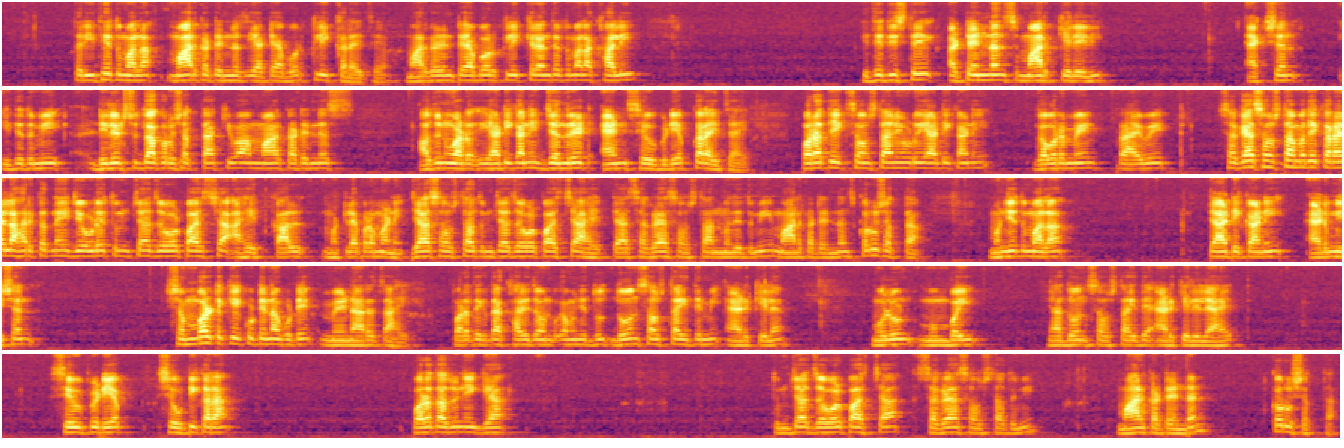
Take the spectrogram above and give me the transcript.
तर इथे तुम्हाला मार्क अटेंडन्स या टॅबवर क्लिक करायचं आहे मार्क अटेंडन्स टॅबवर क्लिक केल्यानंतर तुम्हाला खाली इथे दिसते अटेंडन्स मार्क केलेली. ॲक्शन इथे तुम्ही डिलीटसुद्धा करू शकता किंवा मार्क अटेंडन्स अजून वाढ या ठिकाणी generate and save P D F करायचं आहे. परत एक संस्था निवडू या ठिकाणी. गव्हर्नमेंट प्रायव्हेट सगळ्या संस्थांमध्ये करायला हरकत नाही. जेवढे तुमच्या जवळपासच्या आहेत काल म्हटल्याप्रमाणे ज्या संस्था तुमच्या जवळपासच्या आहेत त्या सगळ्या संस्थांमध्ये तुम्ही मार्क अटेंडन्स करू शकता. म्हणजे तुम्हाला त्या ठिकाणी ॲडमिशन शंभर टक्के कुठे ना कुठे मिळणारच आहे. परत एकदा खाली जाऊन बघा म्हणजे दो दोन संस्था इथे मी ॲड केल्या. मुलुंड मुंबई ह्या दोन संस्था इथे ॲड केलेल्या आहेत. सेव्ह पी डी एफ शेवटी करा. परत अजून एक घ्या. तुमच्या जवळपासच्या सगळ्या संस्था तुम्ही मार्क अटेंडंट करू शकता.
